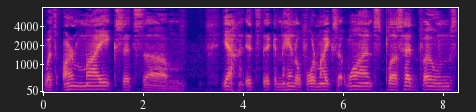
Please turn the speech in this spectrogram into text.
with arm mics. It's um yeah, it's it can handle four mics at once plus headphones,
